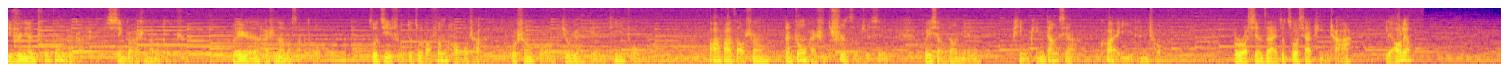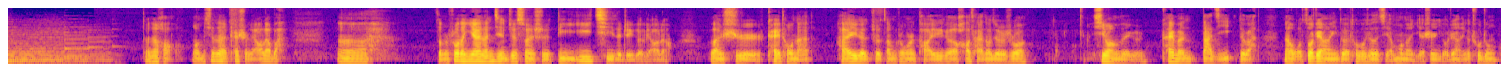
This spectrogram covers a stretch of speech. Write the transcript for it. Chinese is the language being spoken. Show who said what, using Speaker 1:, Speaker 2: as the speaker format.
Speaker 1: 几十年初衷不改，性格还是那么耿直，为人还是那么洒脱。做技术就做到分毫不差，过生活就愿点滴琢磨。发发早生，但终还是赤子之心。回想当年，品评当下，快意恩仇。不如现在就坐下品茶，聊聊。大家好，我们现在开始聊聊吧。嗯。怎么说呢？一言难尽，这算是第一期的这个聊聊。万事开头难，还有一个就是咱们中国人讨一个好彩头，就是说希望这个开门大吉，对吧？那我做这样一个脱口秀的节目呢，也是有这样一个初衷，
